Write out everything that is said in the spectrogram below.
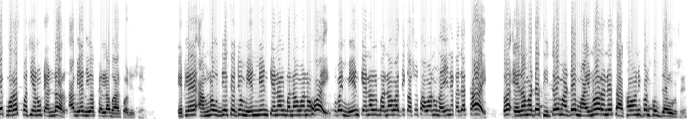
એક વર્ષ પછી એનું ટેન્ડર આ બે દિવસ પહેલા બહાર પડ્યું છે. એટલે આમનો ઉદ્દેશ્ય જો મેન મેન કેનાલ બનાવવાનો હોય, તો ભાઈ મેન કેનાલ બનાવવાથી કશું થવાનું નહીં ને કદાચ થાય, તો એના માટે સિંચાઈ માટે માઇનોર અને શાખાઓની પણ ખૂબ જરૂર છે.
